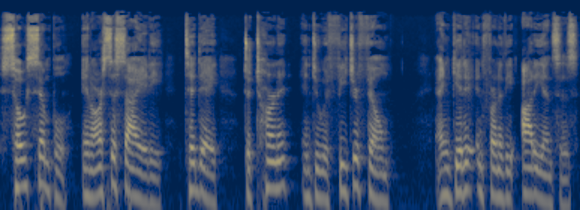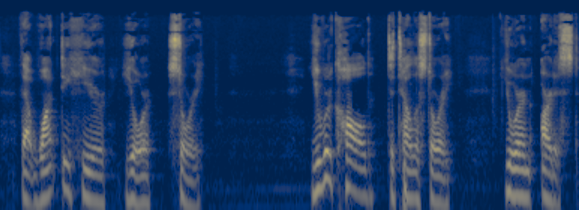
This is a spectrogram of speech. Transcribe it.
so simple in our society today to turn it into a feature film and get it in front of the audiences that want to hear your story. You were called to tell a story. You are an artist.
